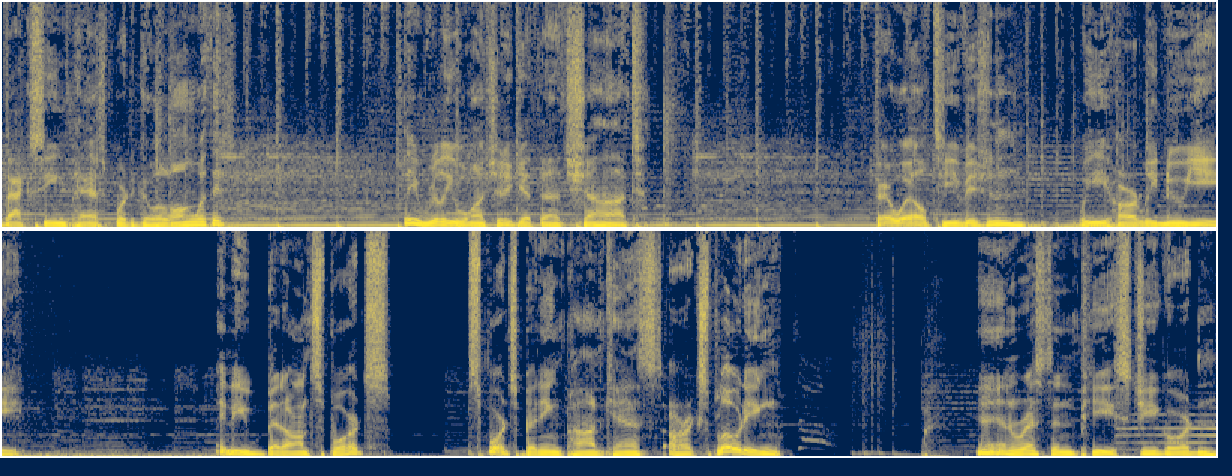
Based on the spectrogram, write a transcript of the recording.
vaccine passport to go along with it? They really want you to get that shot. Farewell, T Vision. We hardly knew ye. And you bet on sports? Sports betting podcasts are exploding. And rest in peace, G. Gordon.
